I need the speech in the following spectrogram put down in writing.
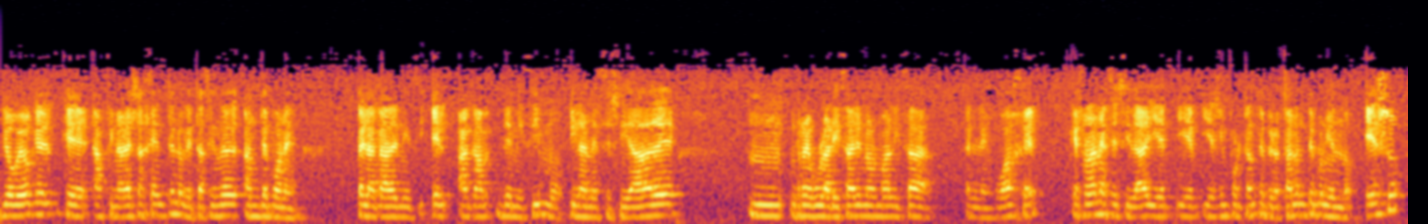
Yo veo que, que al final esa gente lo que está haciendo es anteponer el, academici- el academicismo y la necesidad de mm, regularizar y normalizar el lenguaje, que es una necesidad y es, y es- y es importante, pero están anteponiendo eso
